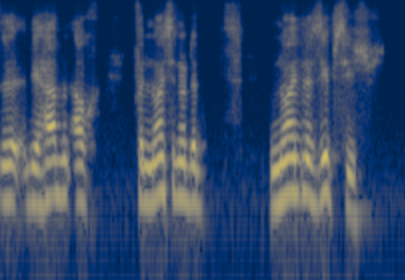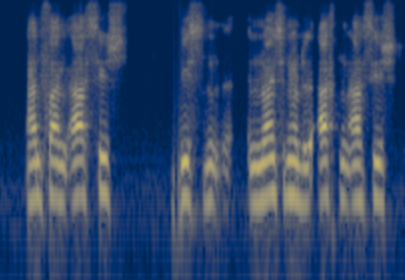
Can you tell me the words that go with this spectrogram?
äh, wir haben auch von 1979, Anfang 80 bis 1988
